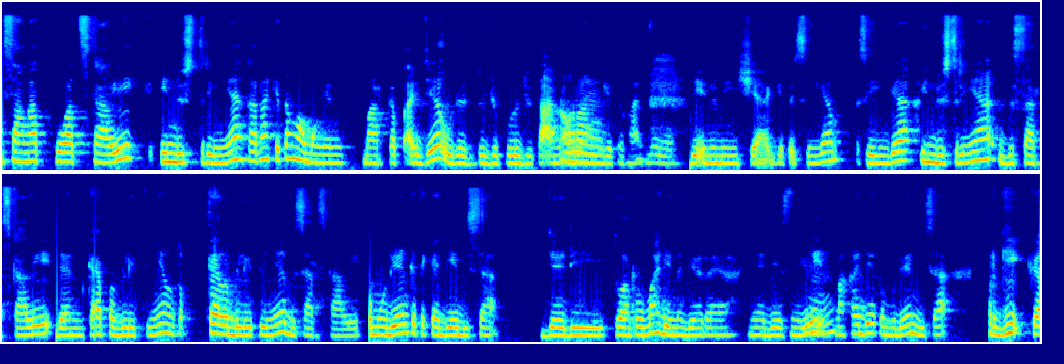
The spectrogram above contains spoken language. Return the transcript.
sangat kuat sekali industrinya karena kita ngomongin market aja udah 70 jutaan Hmm. orang gitu kan Bener. di Indonesia gitu sehingga sehingga industrinya besar sekali dan capability-nya untuk scalability-nya besar sekali. Kemudian ketika dia bisa jadi tuan rumah di negaranya dia sendiri, Hmm. maka dia kemudian bisa pergi ke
